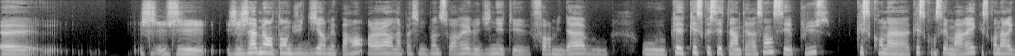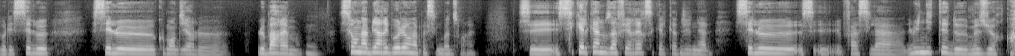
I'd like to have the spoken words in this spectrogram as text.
Euh, j'ai jamais entendu dire mes parents oh là là on a passé une bonne soirée le dîner était formidable ou, ou qu'est-ce que c'était intéressant? C'est plus qu'est-ce qu'on a qu'est-ce qu'on s'est marré qu'est-ce qu'on a rigolé? C'est le c'est le comment dire le le barème. Mm. si on a bien rigolé on a passé une bonne soirée. C'est si quelqu'un nous a fait rire c'est quelqu'un de génial. C'est le enfin c'est la l'unité de mesure quoi.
